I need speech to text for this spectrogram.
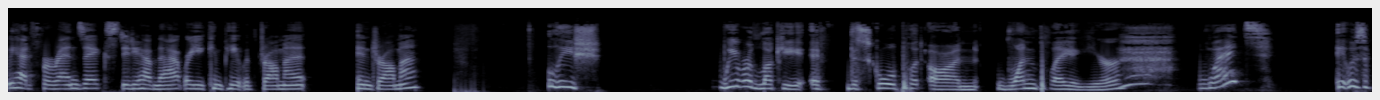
We had forensics. Did you have that where you compete with drama in drama? Leash, we were lucky if the school put on one play a year. What It was a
